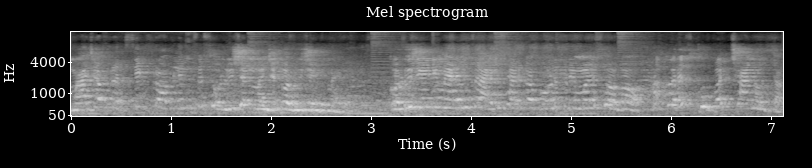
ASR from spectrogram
माझ्या प्रत्येक प्रॉब्लेमचं सोल्युशन म्हणजे कडूजेडी मॅडम. कडूजेडी मॅडमचा आईसारखा गोड प्रेमळ स्वभाव हा खरंच खूपच छान होता.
